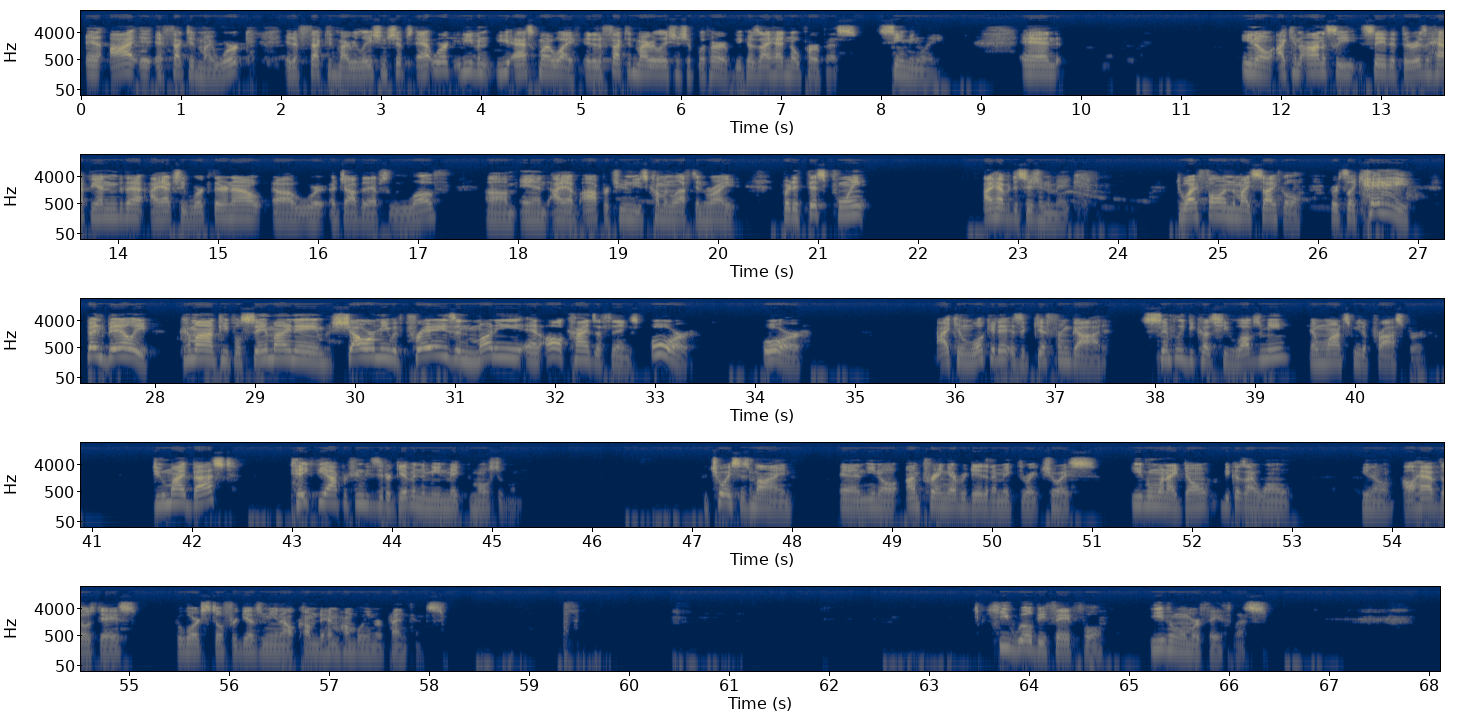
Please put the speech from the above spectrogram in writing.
And I it affected my work, it affected my relationships at work. It even you ask my wife, it affected my relationship with her because I had no purpose, seemingly. And you know, I can honestly say that there is a happy ending to that. I actually work there now, uh, where a job that I absolutely love, um, and I have opportunities coming left and right. But at this point, I have a decision to make. Do I fall into my cycle where it's like, hey, Ben Bailey, come on, people, say my name, shower me with praise and money and all kinds of things. Or, or, I can look at it as a gift from God simply because He loves me and wants me to prosper. Do my best, take the opportunities that are given to me and make the most of them. The choice is mine, and, you know, I'm praying every day that I make the right choice even when I don't, because I won't. You know, I'll have those days. The Lord still forgives me, and I'll come to Him humbly in repentance. He will be faithful, even when we're faithless.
